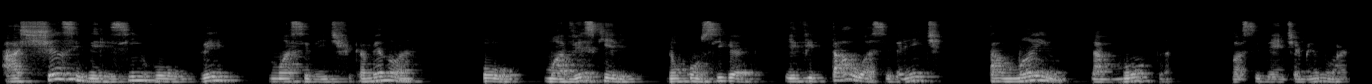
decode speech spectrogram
A chance dele se envolver num acidente fica menor. Ou, uma vez que ele não consiga evitar o acidente, o tamanho da monta do acidente é menor.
